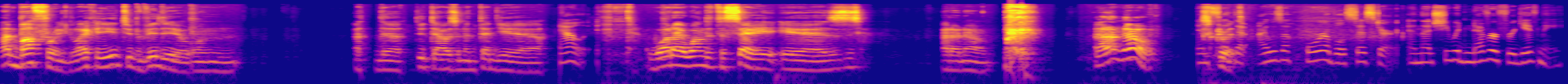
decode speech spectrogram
I'm buffering like a YouTube video on at the 2010 year. out. What I wanted to say is I don't know. I don't know. and Screw said it. that I was a horrible sister and that she would never forgive me.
